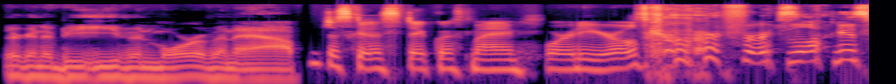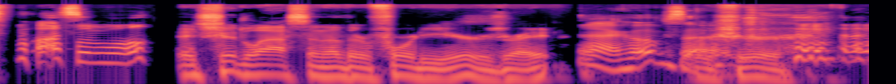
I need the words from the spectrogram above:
they're going to be even more of an app. I'm just going to stick with my 40 year old car for as long as possible. It should last another 40 years, right? I hope so. For sure.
